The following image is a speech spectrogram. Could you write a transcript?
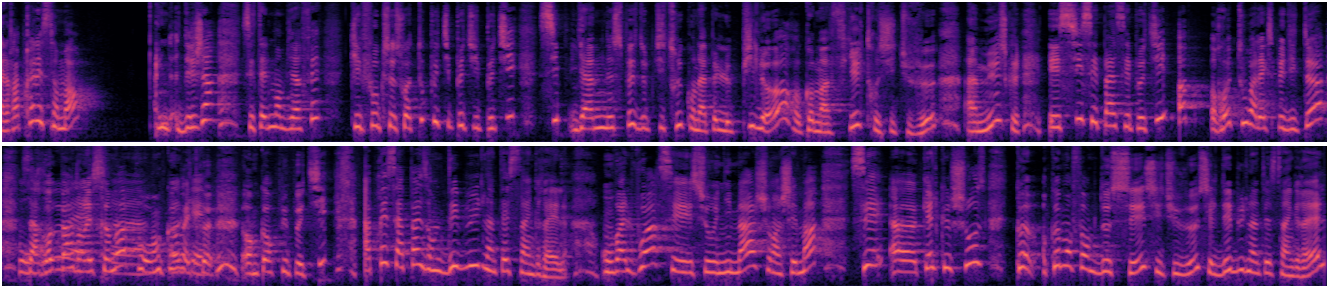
Alors après l'estomac, déjà, c'est tellement bien fait qu'il faut que ce soit tout petit, petit, petit. Si il y a une espèce de petit truc qu'on appelle le pylore, comme un filtre, si tu veux, un muscle. Et si c'est pas assez petit, hop, retour à l'expéditeur, ça repart dans l'estomac euh, pour encore être encore plus petit. Après, ça passe dans le début de l'intestin grêle. On va le voir, c'est sur une image, sur un schéma. C'est euh, quelque chose comme, comme en forme de C, si tu veux. C'est le début de l'intestin grêle.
